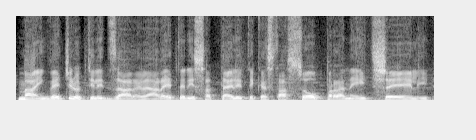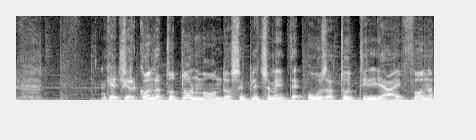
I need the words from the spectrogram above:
ma invece di utilizzare la rete di satelliti che sta sopra nei cieli, che circonda tutto il mondo, semplicemente usa tutti gli iPhone,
